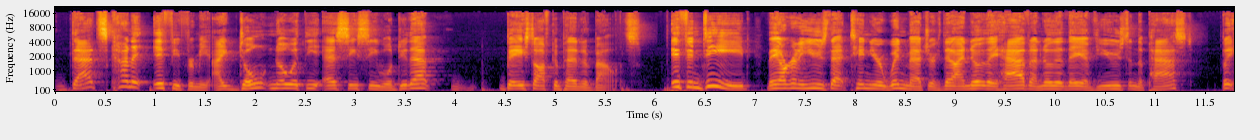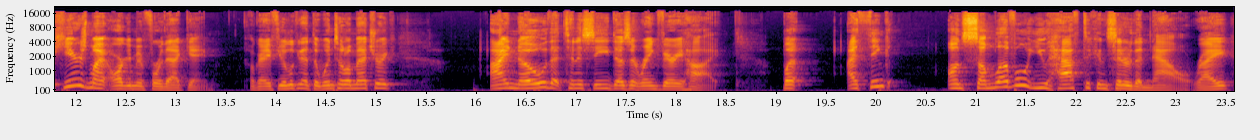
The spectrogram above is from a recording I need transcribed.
that's kind of iffy for me. I don't know if the SEC will do that based off competitive balance. If indeed they are going to use that 10 year win metric that I know they have and I know that they have used in the past. But here's my argument for that game. Okay, if you're looking at the win total metric, I know that Tennessee doesn't rank very high. But I think on some level, you have to consider the now, right?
